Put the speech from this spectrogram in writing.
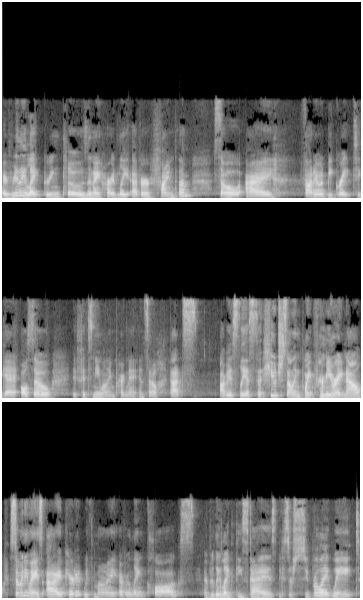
I really like green clothes and I hardly ever find them. So I thought it would be great to get. Also, it fits me while I'm pregnant and so that's obviously a huge selling point for me right now. So anyways, I paired it with my Everlane clogs. I really like these guys because they're super lightweight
